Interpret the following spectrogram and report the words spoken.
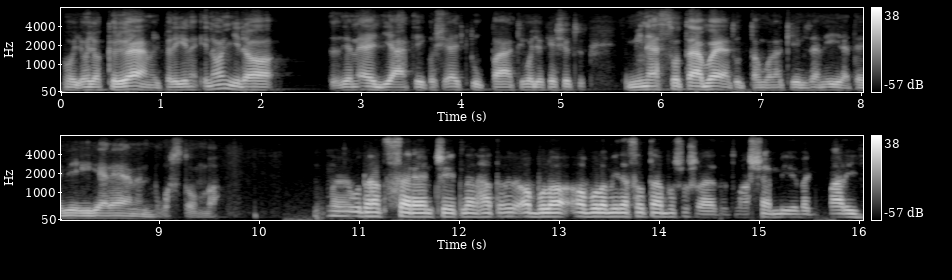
hogy, hogy akkor ő elmegy. Pedig én, én annyira ilyen egy játékos, egy klubpárti vagyok, és Minnesota-ba el tudtam volna képzelni élete végig, erre elment Bostonba. Na jó, de hát szerencsétlen, hát abból a, abból a Minnesota-ból sose lehetett már semmi, meg már így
